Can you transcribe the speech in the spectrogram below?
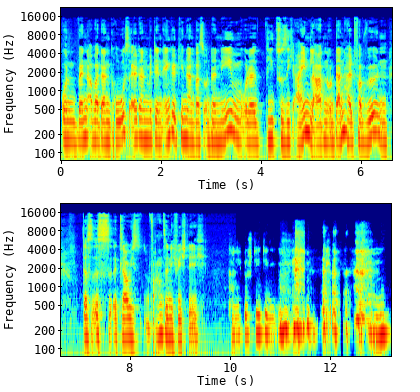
Und wenn aber dann Großeltern mit den Enkelkindern was unternehmen oder die zu sich einladen und dann halt verwöhnen, das ist, glaube ich, wahnsinnig wichtig. Kann ich bestätigen. ähm,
